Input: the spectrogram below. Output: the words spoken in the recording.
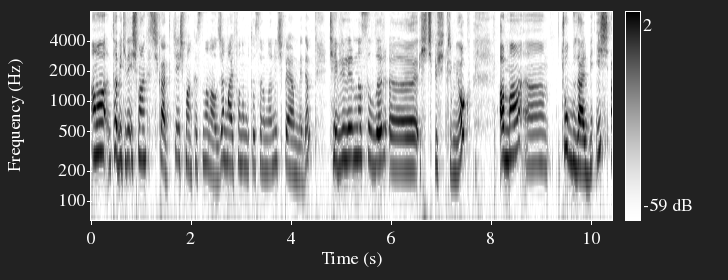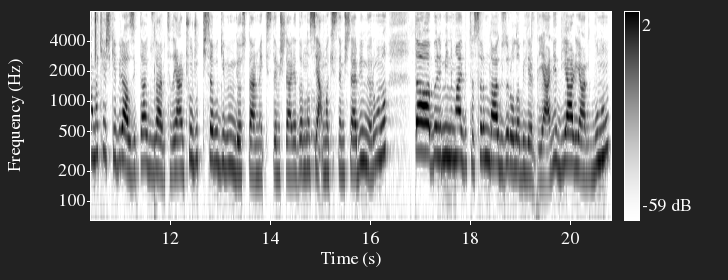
Ama tabii ki de İş Bankası çıkarttıkça İş Bankası'ndan alacağım. Alfa'nın bu tasarımlarını hiç beğenmedim. Çevirileri nasıldır ee, hiçbir fikrim yok. Ama e, çok güzel bir iş ama keşke birazcık daha güzel bir tadı. Yani çocuk kitabı gibi mi göstermek istemişler ya da nasıl yapmak istemişler bilmiyorum ama daha böyle minimal bir tasarım daha güzel olabilirdi yani. Diğer yani bunun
